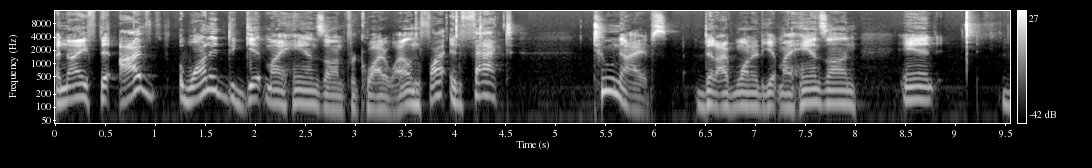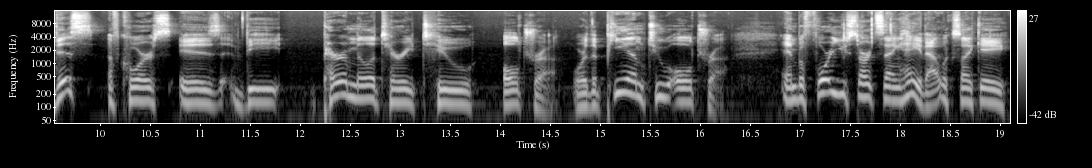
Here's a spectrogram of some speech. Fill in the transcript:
a knife that I've wanted to get my hands on for quite a while. In, in fact, two knives that I've wanted to get my hands on. And this, of course, is the Paramilitary 2 Ultra or the PM2 Ultra. And before you start saying, hey, that looks like a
